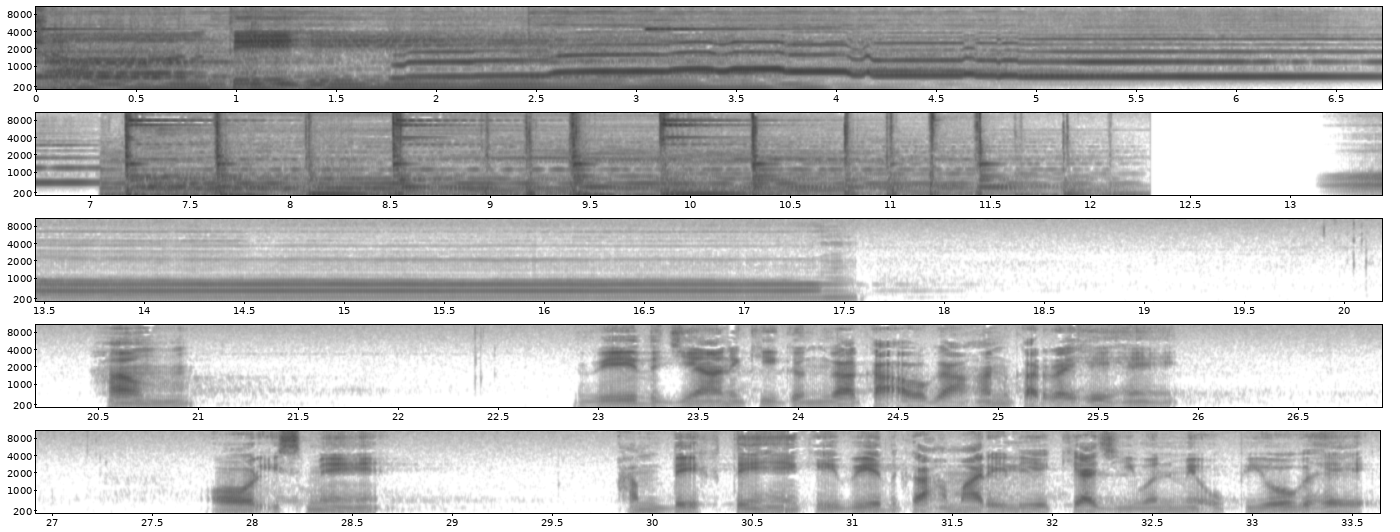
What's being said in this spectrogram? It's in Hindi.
शांति ओम हम वेद ज्ञान की गंगा का अवगाहन कर रहे हैं। और इसमें हम देखते हैं कि वेद का हमारे लिए क्या जीवन में उपयोग है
